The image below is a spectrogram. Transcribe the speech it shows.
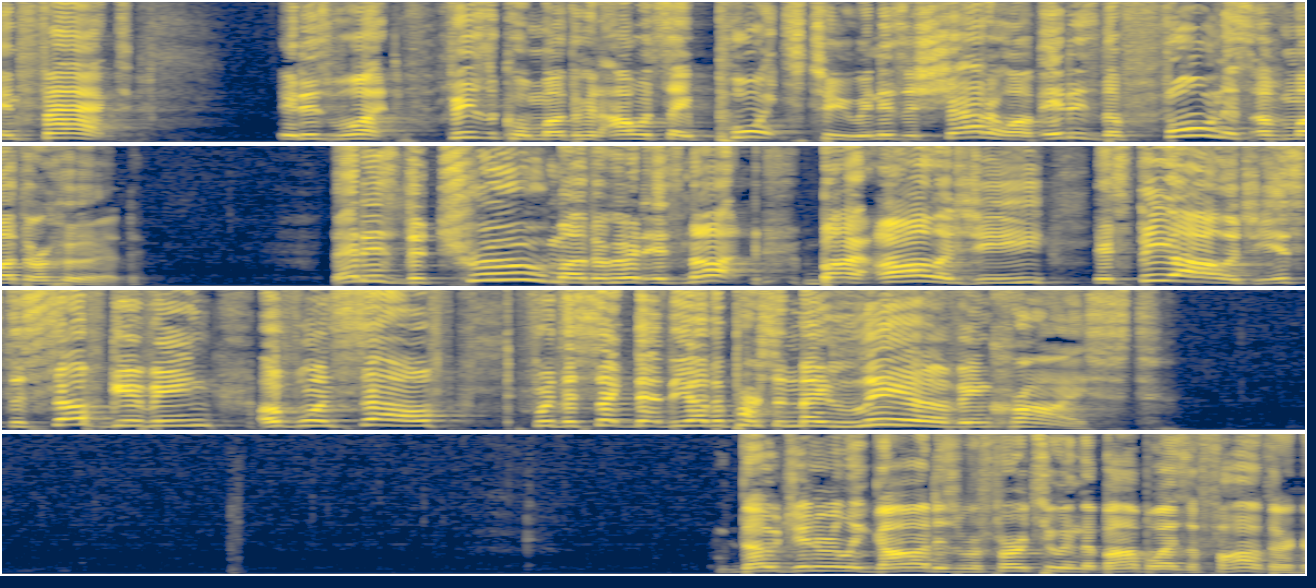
In fact, it is what physical motherhood, I would say, points to and is a shadow of. It is the fullness of motherhood. That is the true motherhood. It's not biology, it's theology. It's the self giving of oneself for the sake that the other person may live in Christ. Though generally God is referred to in the Bible as a father,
